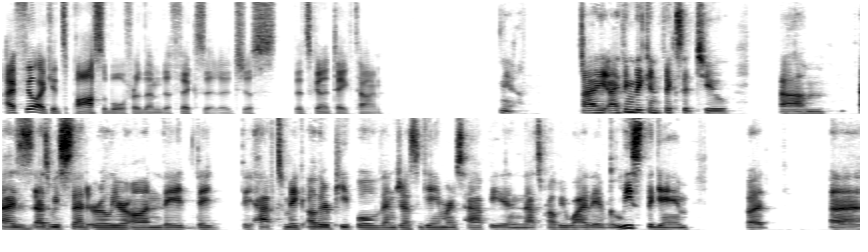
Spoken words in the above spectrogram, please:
I feel like it's possible for them to fix it. It's just it's going to take time. Yeah, I, I think they can fix it too. Um, as as we said earlier on, they they they have to make other people than just gamers happy, and that's probably why they released the game. But uh,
